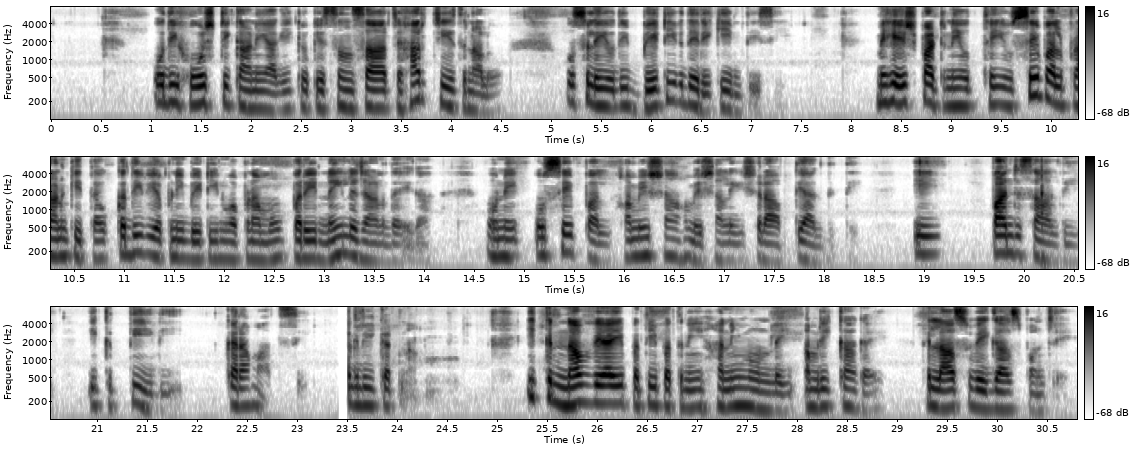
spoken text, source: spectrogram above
ਉਹਦੀ ਹੋਸ਼ ਟਿਕਾਣੇ ਆ ਗਈ ਕਿਉਂਕਿ ਸੰਸਾਰ 'ਚ ਹਰ ਚੀਜ਼ ਨਾਲੋਂ ਉਸ ਲਈ ਉਹਦੀ ਬੇਟੀ ਵਧੇਰੇ ਕੀਮਤੀ ਸੀ। ਮਹੇਸ਼ ਭੱਟ ਨੇ ਉੱਥੇ ਹੀ ਉਸੇ ਪਲ ਪ੍ਰਣ ਕੀਤਾ। ਉਹ ਕਦੀ ਵੀ ਆਪਣੀ ਬੇਟੀ ਨੂੰ ਆਪਣਾ ਮੂੰਹ ਪਰੇ ਨਹੀਂ ਲਿਜਾਣ ਦੇਗਾ ਉਹਨੇ ਉਸੇ ਪਲ ਹਮੇਸ਼ਾ ਹਮੇਸ਼ਾ ਲਈ ਸ਼ਰਾਬ ਤਿਆਗ ਦਿੱਤੀ। ਇਹ 5 ਸਾਲ ਦੀ ਇੱਕ ਧੀ ਦੀ ਕਰਾਮਾਤ ਸੀ। ਅਗਲੀ ਘਟਨਾ। ਇੱਕ ਨਵ ਵਿਆਹੇ ਪਤੀ ਪਤਨੀ ਹਨੀਮੂਨ ਲਈ ਅਮਰੀਕਾ ਗਏ ਤੇ ਲਾਸ ਵੇਗਾਸ ਪਹੁੰਚੇ,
